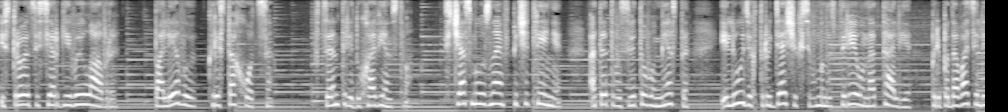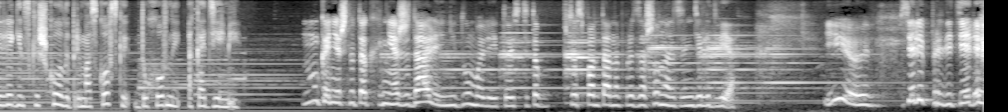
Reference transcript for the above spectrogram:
и строятся Сергиевые лавры, по левую — крестоходцы, в центре — духовенство. Сейчас мы узнаем впечатление от этого святого места и людях, трудящихся в монастыре у Натальи, преподавателя Регинской школы при Московской духовной академии. Ну, конечно, так не ожидали, не думали. То есть это все спонтанно произошло, наверное, за недели две. И э, сели, прилетели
